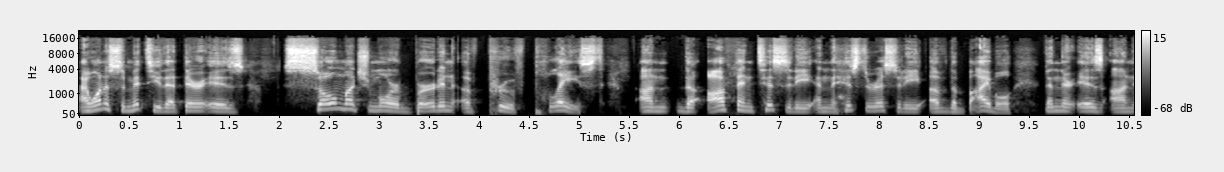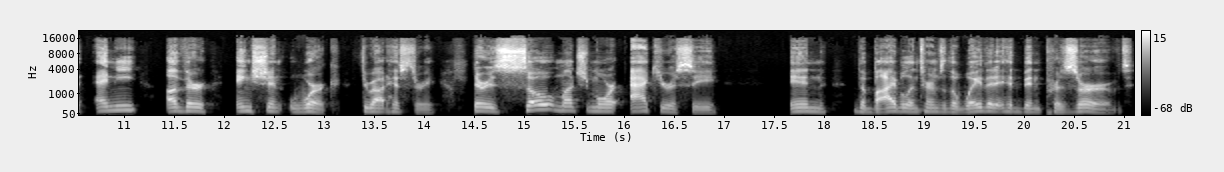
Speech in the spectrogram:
I want to submit to you that there is so much more burden of proof placed on the authenticity and the historicity of the Bible than there is on any other ancient work throughout history. There is so much more accuracy in the Bible in terms of the way that it had been preserved,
